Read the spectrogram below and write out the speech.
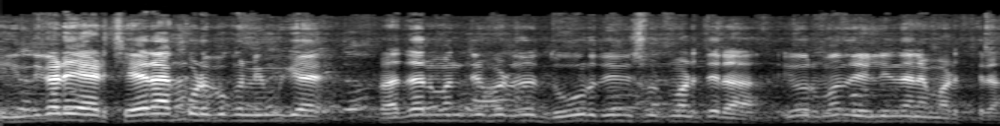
ಹಿಂದ್ಗಡೆ ಎರಡು ಚೇರ್ ಹಾಕಿ ಕೊಡ್ಬೇಕು ನಿಮಗೆ. ಪ್ರಧಾನಮಂತ್ರಿ ಬಿಟ್ಟರೆ ದೂರದಿಂದ ಶೂಟ್ ಮಾಡ್ತೀರಾ? ಇವ್ರು ಬಂದ್ರೆ ಇಲ್ಲಿಂದಾನೆ ಮಾಡ್ತೀರಾ?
